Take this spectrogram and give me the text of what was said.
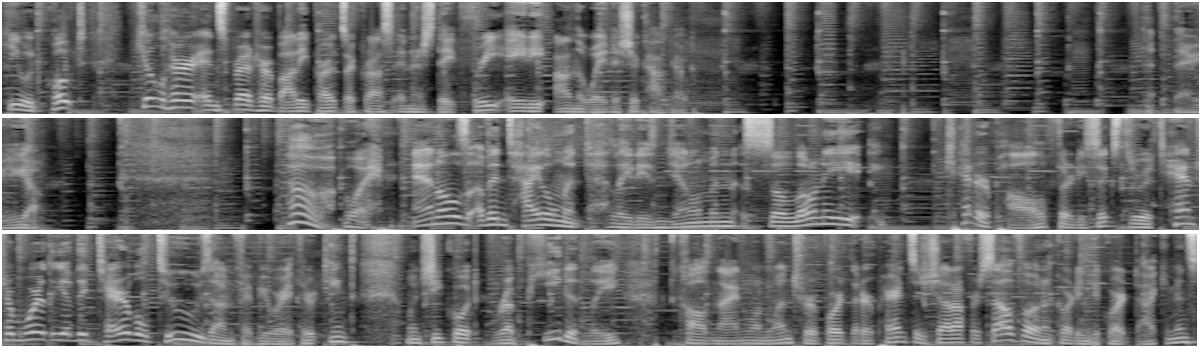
he would, quote, kill her and spread her body parts across Interstate 380 on the way to Chicago. There you go. Oh boy. Annals of Entitlement, ladies and gentlemen. Saloni Ketterpal, 36, threw a tantrum worthy of the terrible twos on February 13th when she, quote, repeatedly called 911 to report that her parents had shut off her cell phone, according to court documents.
